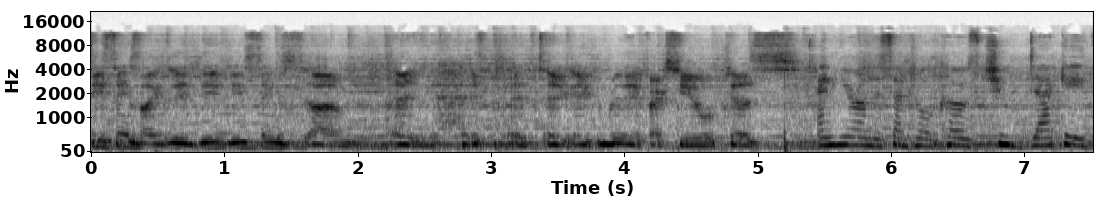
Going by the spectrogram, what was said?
These things, like these things, um, it, it, it, it really affects you because. And here on the Central Coast, two decades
